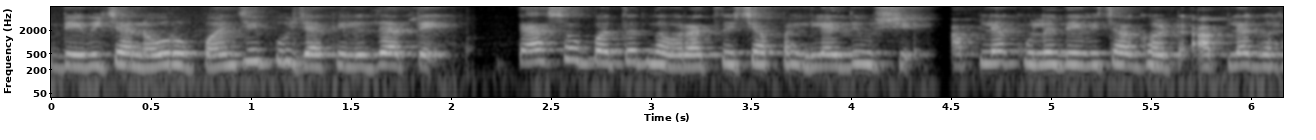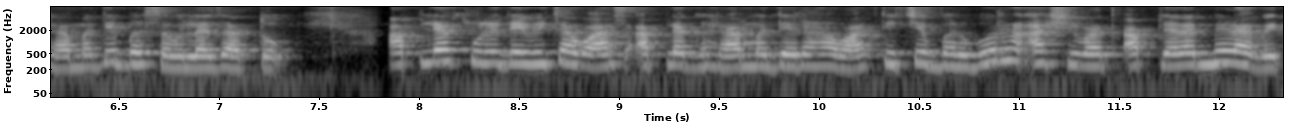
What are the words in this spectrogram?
देवीच्या नऊ रूपांची पूजा केली जाते. त्यासोबतच नवरात्रीच्या पहिल्या दिवशी आपल्या कुलदेवीचा घट आपल्या घरामध्ये बसवला जातो. आपल्या कुलदेवीचा वास आपल्या घरामध्ये राहावा तिचे भरभरून आशीर्वाद आपल्याला मिळावेत.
